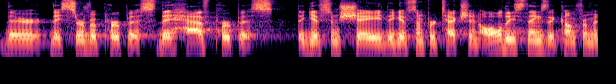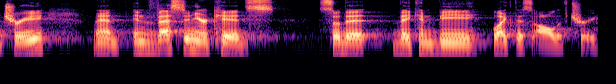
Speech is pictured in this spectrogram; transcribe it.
they're, they serve a purpose. They have purpose. They give some shade. They give some protection. All these things that come from a tree man, invest in your kids so that they can be like this olive tree.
